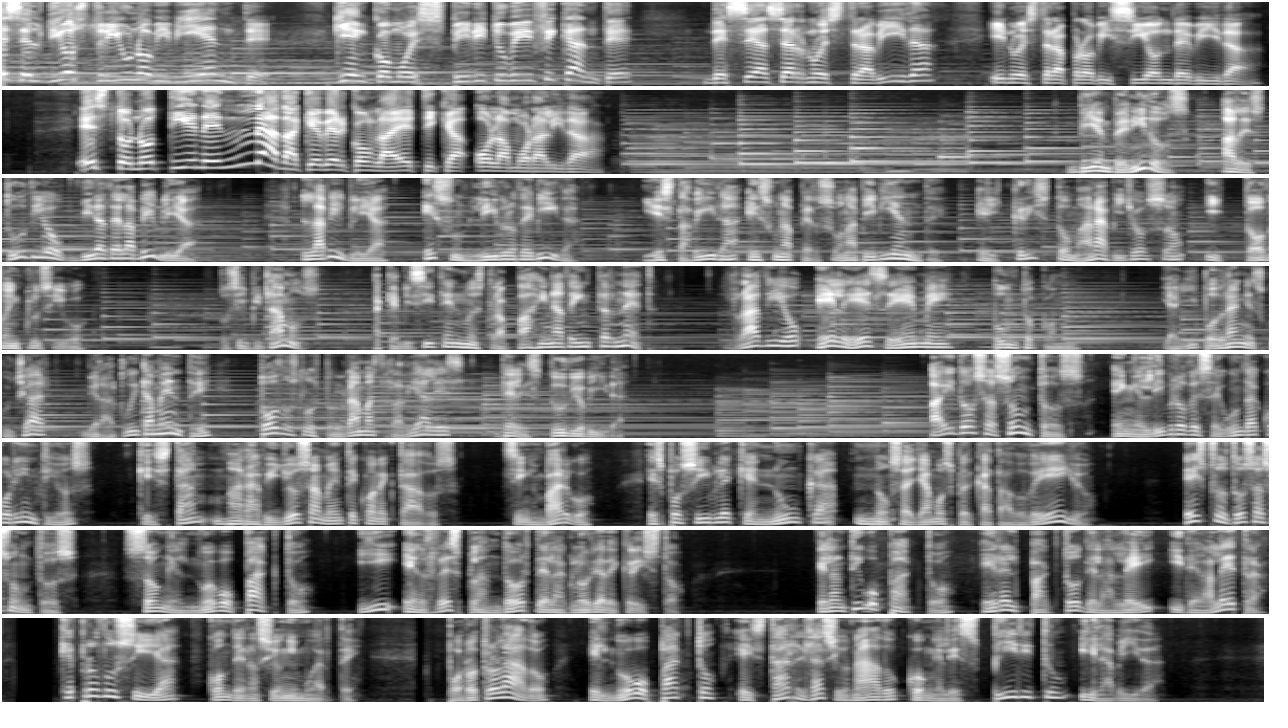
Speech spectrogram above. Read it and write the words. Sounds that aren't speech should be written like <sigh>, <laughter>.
es el Dios triuno viviente, quien como espíritu vivificante desea ser nuestra vida y nuestra provisión de vida. Esto no tiene nada que ver con la ética o la moralidad. Bienvenidos al estudio Vida de la Biblia. La Biblia es un libro de vida y esta vida es una persona viviente, el Cristo maravilloso y todo inclusivo. Los invitamos a que visiten nuestra página de internet radiolsm.com y allí podrán escuchar gratuitamente todos los programas radiales del Estudio Vida. Hay dos asuntos en el libro de 2 Corintios que están maravillosamente conectados. Sin embargo, es posible que nunca nos hayamos percatado de ello. Estos dos asuntos son el nuevo pacto y el resplandor de la gloria de Cristo. El antiguo pacto era el pacto de la ley y de la letra, que producía condenación y muerte. Por otro lado, el nuevo pacto está relacionado con el espíritu y la vida.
